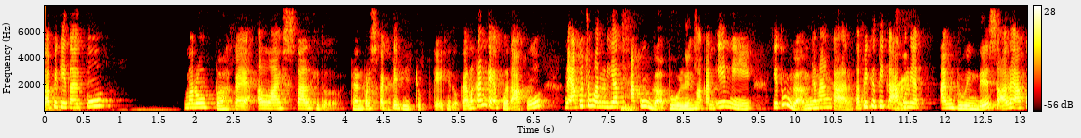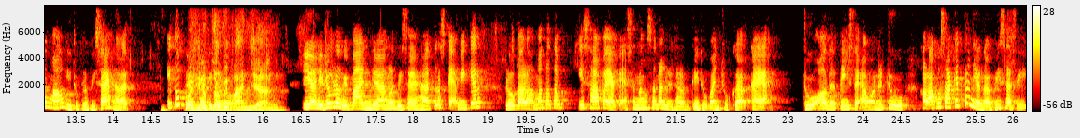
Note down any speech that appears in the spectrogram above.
tapi kita itu merubah kayak a lifestyle gitu loh, dan perspektif hidup kayak gitu. Karena kan kayak buat aku, nih aku cuma lihat aku nggak boleh makan ini, itu nggak menyenangkan. Tapi ketika aku lihat I'm doing this, soalnya aku mau hidup lebih sehat, itu beda hidup gitu lebih loh. panjang. Iya hidup lebih panjang, lebih sehat. Terus kayak mikir, loh kalau mau tetap isa apa ya kayak seneng-seneng di dalam kehidupan juga kayak do all the things that I wanna do. Kalau aku sakit kan ya nggak bisa sih.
